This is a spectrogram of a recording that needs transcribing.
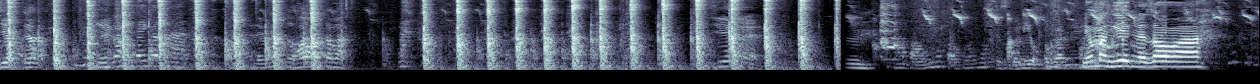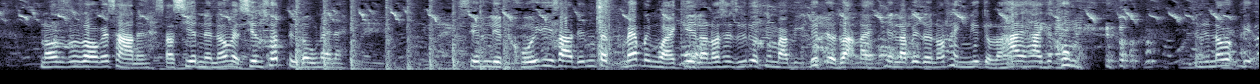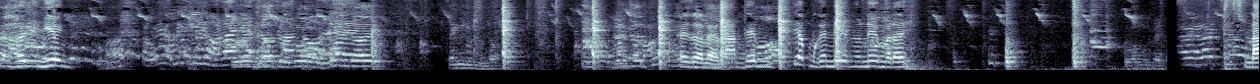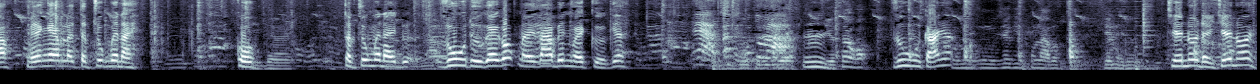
Chiếc kìa. Chiếc kìa. Để nó tự ho tao à. Chiếc này. nếu mà nghiêng là do nó do cái xà này xà xiên này nó phải xiên xuất từ đầu này này xuyên liền khối đi ra đến tận mép bên ngoài kia là nó sẽ giữ được, nhưng mà bị đứt ở đoạn này, nên là bây giờ nó thành như kiểu là hai hai cái khung. Nên nó bị, hơi bị nghiêng. Bây giờ lại làm thêm tiếp một cái nêm nêm vào đây. Nào, mấy anh em lại tập trung bên này. Cô, tập trung bên này, du từ cái góc này ra bên ngoài cửa kia ừ. Sau không? du một cái nhá Không, riêng kia không làm đâu. Trên này thôi. đẩy trên thôi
